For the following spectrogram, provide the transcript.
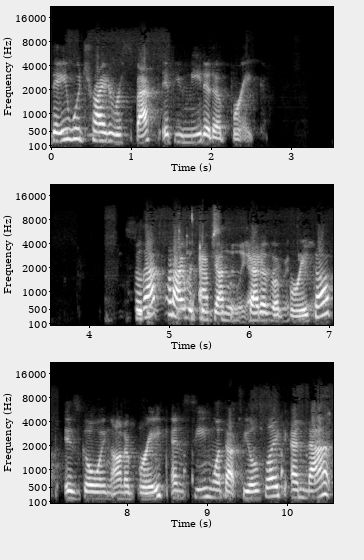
they would try to respect if you needed a break. So that's what I would suggest Absolutely, instead of a with you. breakup is going on a break and seeing what that feels like. And that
